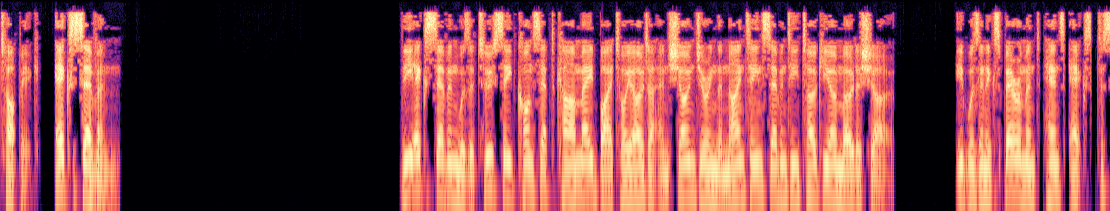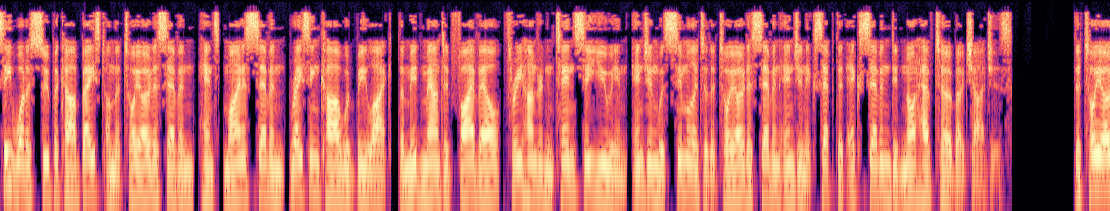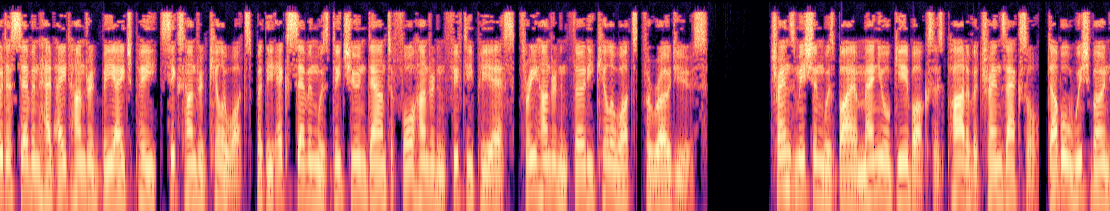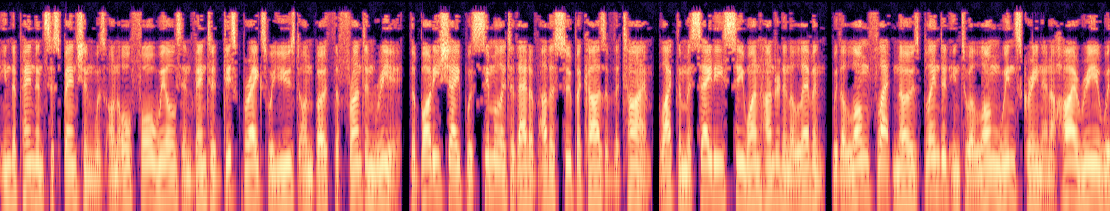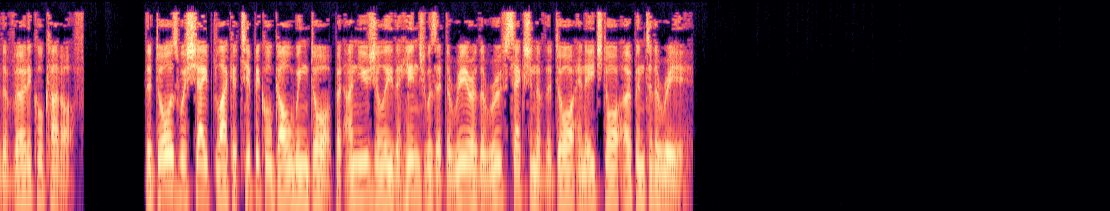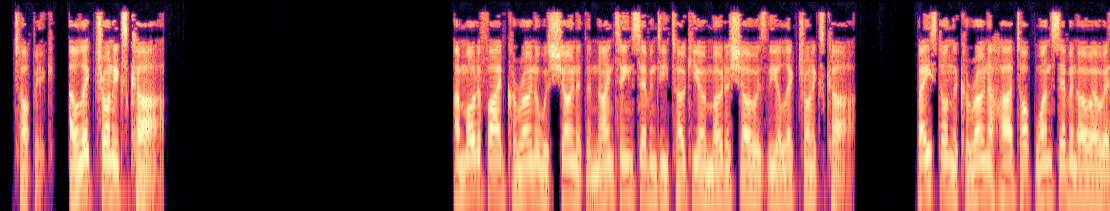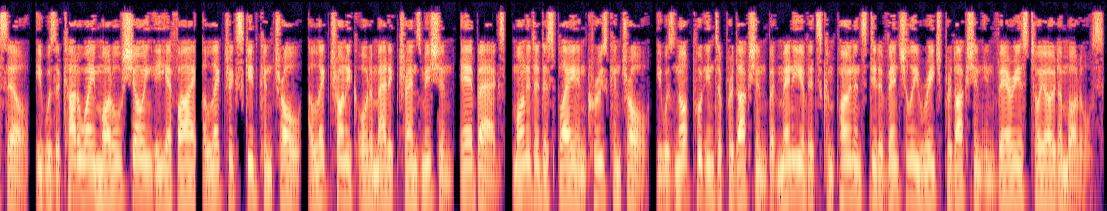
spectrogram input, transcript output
X7 The X7 was a two-seat concept car made by Toyota and shown during the 1970 Tokyo Motor Show. It was an experiment hence X to see what a supercar based on the Toyota 7 hence 7 racing car would be like. The mid-mounted 5L 310 cu in engine was similar to the Toyota 7 engine except that X7 did not have turbochargers. The Toyota 7 had 800 bhp 600 kilowatts but the X7 was detuned down to 450 PS 330 kilowatts for road use. Transmission was by a manual gearbox as part of a transaxle, double wishbone independent suspension was on all four wheels and vented disc brakes were used on both the front and rear. The body shape was similar to that of other supercars of the time, like the Mercedes C111, with a long flat nose blended into a long windscreen and a high rear with a vertical cutoff. The doors were shaped like a typical gull-wing door but unusually the hinge was at the rear of the roof section of the door and each door opened to the rear. Electronics car A modified Corona was shown at the 1970 Tokyo Motor Show as the electronics car. Based on the Corona Hardtop 1700SL, it was a cutaway model showing EFI, electric skid control, electronic automatic transmission, airbags, monitor display and cruise control. It was not put into production but many of its components did eventually reach production in various Toyota models.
